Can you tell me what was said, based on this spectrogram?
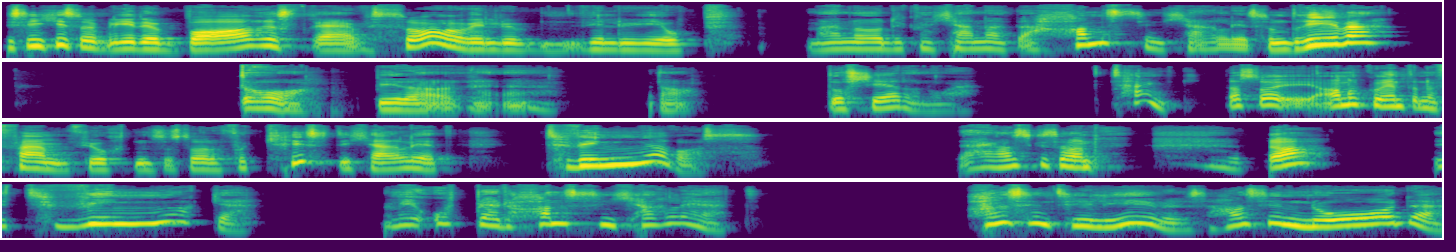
Hvis ikke så blir det bare strev. Så vil du, vil du gi opp. Men når du kan kjenne at det er hans kjærlighet som driver, da blir det eh, Ja, da skjer det noe. Tenk, Der står I 2. Korinterne 5, 14 så står det For Kristi kjærlighet tvinger oss. Det er ganske sånn Ja, det tvinger ikke. Men vi har opplevd hans kjærlighet. Hans tilgivelse, hans nåde.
